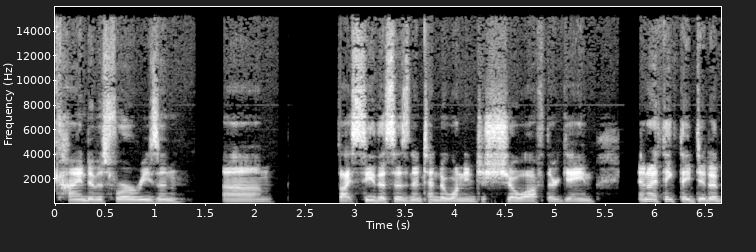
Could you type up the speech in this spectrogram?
kind of is for a reason. Um, so I see this as Nintendo wanting to show off their game. And I think they did a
